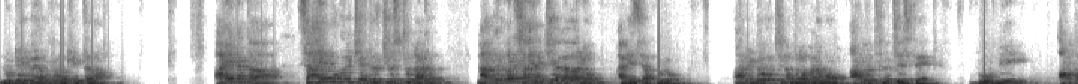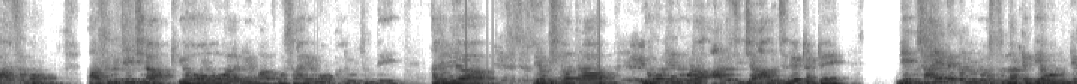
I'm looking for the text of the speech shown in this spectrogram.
నూట ఇరవై ఒకటవ కీర్తన. ఆయనట సహాయం గురించి ఎదురు చూస్తున్నాడు. నాకు ఎవరు సహాయం చేయగలరు అనేసి అప్పుడు ఆ రెండో వచనంలో మనము ఆలోచన చేస్తే భూమి ఆకాశము ఆ సృజించిన యహో వలనే మాకు సహాయము కలుగుతుంది. అలలియా దేవుడి స్తోత్రం. నువ్వు నేను కూడా ఆలోచించే ఆలోచన ఏంటంటే నీకు సహాయం ఎక్కడి నుండి వస్తుందంటే దేవుడి నుండి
